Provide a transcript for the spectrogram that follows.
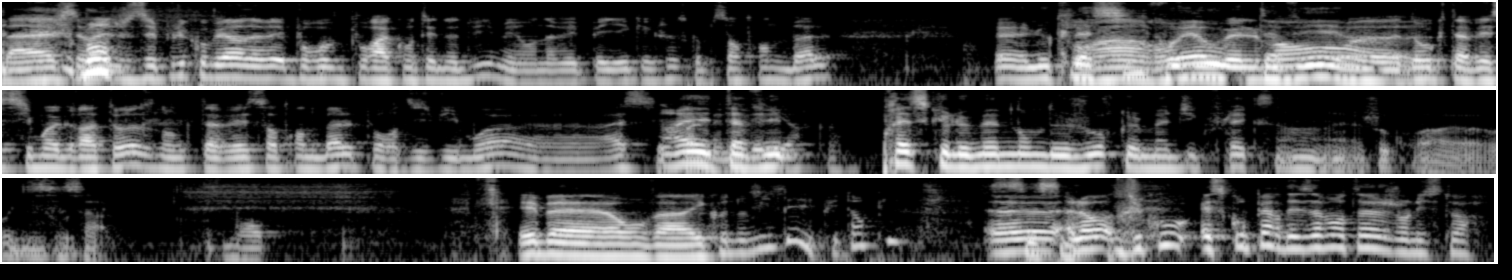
Bah c'est Bon. vrai, je sais plus combien on avait pour pour raconter notre vie, mais on avait payé quelque chose comme 130 balles Euh, le pour classique, un ouais, renouvellement. t'avais, euh, euh, donc t'avais 6 mois gratos, donc t'avais 130 balles pour 18 mois. Euh, ah, c'est Ouais, pas le délire, quoi. presque le même nombre de jours que le Magic Flex, hein, je crois. C'est ça. Bon. Eh ben, on va économiser, et puis tant pis. Euh, alors, du coup, est-ce qu'on perd des avantages dans l'histoire?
